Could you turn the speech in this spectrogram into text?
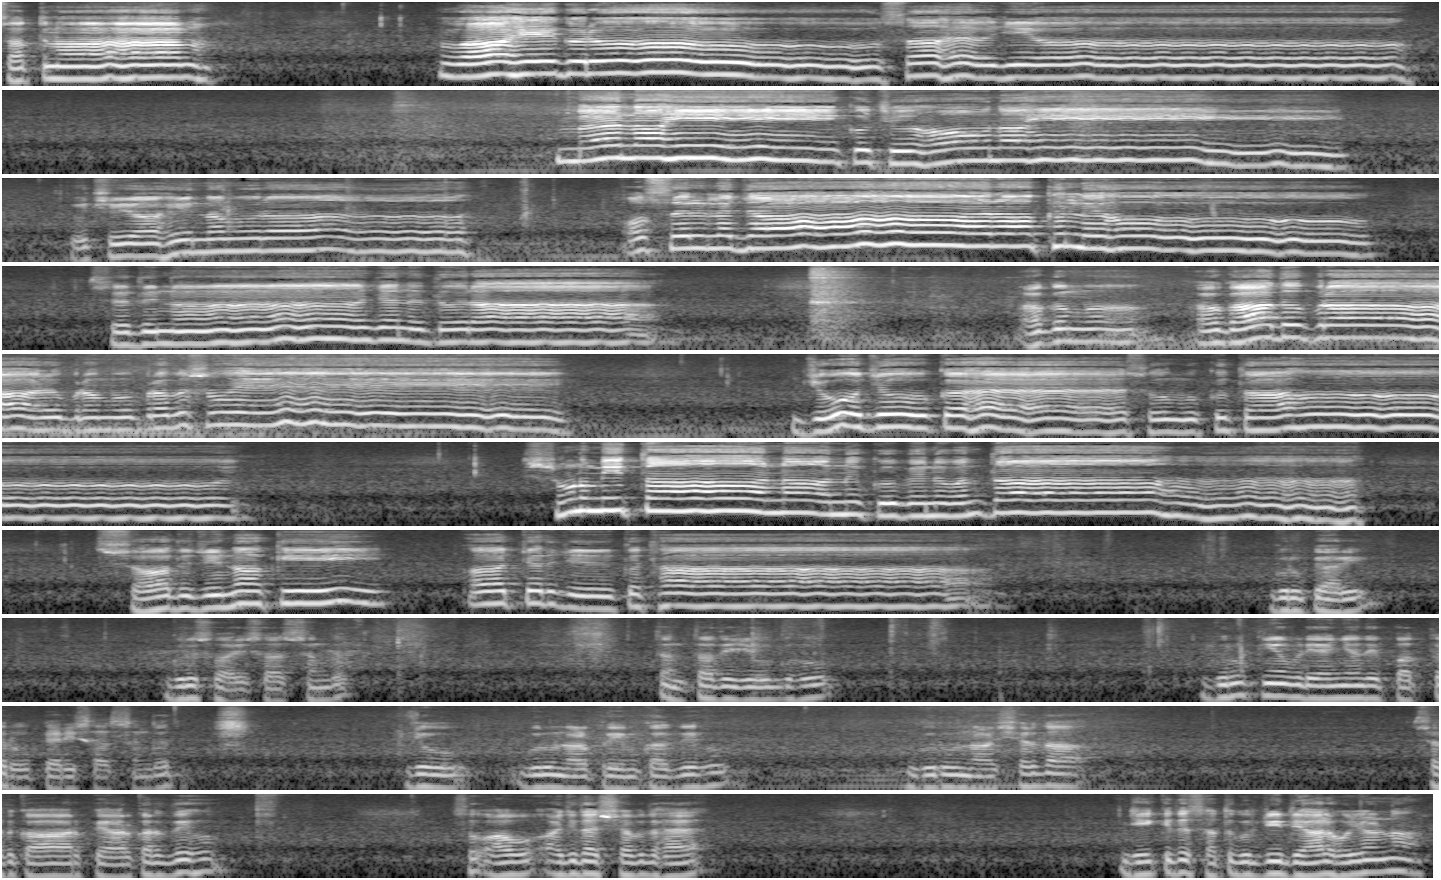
ਸਤਨਾਮ। ਵਾਹਿਗੁਰੂ ਸਾਹਿਬ JIO ਮੈਂ ਨਹੀਂ ਕੁਛ ਹੋ ਨਹੀਂ। ਕੁਛ ਆਹੇ ਨਮਰਾ ਉਸਰ ਲਜਾ ਰੱਖ ਲਿਓ। ਸਦਨਾ ਜਨ ਦੁਰਾ। ਅਗਮ ਅਗਾਧ ਪ੍ਰਾਰ ਬ੍ਰਹਮ ਪ੍ਰਭ ਸੋਏ। ਜੋ ਜੋ ਕਹੈ ਸੋ ਮੁਕਤਾ ਸੁਣ ਮੀਤਾ ਨਾਨਕ ਬਿਨਵੰਤਾ ਸਾਧ ਜਿਨਾ ਕੀ ਆਚਰਜ ਕਥਾ। ਗੁਰੂ ਪਿਆਰੀ, ਗੁਰੂ ਸਵਾਰੀ ਸਾਧ ਸੰਗਤ ਧੰਤਾ ਦੇ ਯੋਗ ਹੋ। ਗੁਰੂ ਕੀਆਂ ਵਡਿਆਈਆਂ ਦੇ ਪਾਤਰ ਹੋ ਪਿਆਰੀ ਸਾਧ ਸੰਗਤ। ਜੋ ਗੁਰੂ ਨਾਲ ਪ੍ਰੇਮ ਕਰਦੇ ਹੋ, ਗੁਰੂ ਨਾਲ ਸ਼ਰਧਾ, ਸਤਕਾਰ, ਪਿਆਰ ਕਰਦੇ ਹੋ, ਸੋ ਆਓ ਅੱਜ ਦਾ ਸ਼ਬਦ ਹੈ, ਜੇ ਕਿਤੇ ਸਤਿਗੁਰੂ ਜੀ ਦਿਆਲ ਹੋ ਜਾਣ ਨਾ,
